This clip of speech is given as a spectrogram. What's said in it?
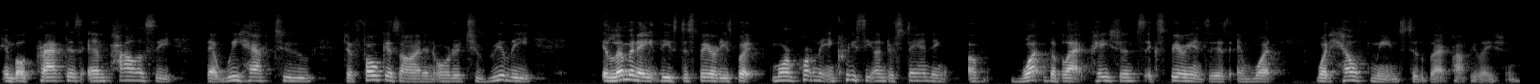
in both practice and policy that we have to, to focus on in order to really eliminate these disparities, but more importantly, increase the understanding of what the Black patient's experience is and what what health means to the Black population.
